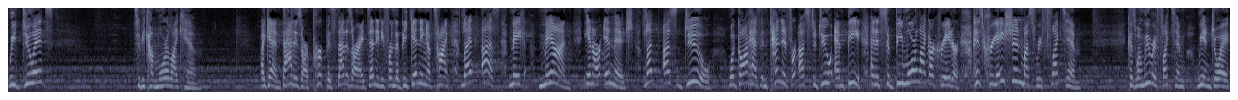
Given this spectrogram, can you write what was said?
we do it to become more like Him. Again, that is our purpose. That is our identity from the beginning of time. Let us make man in our image. Let us do what God has intended for us to do and be, and it's to be more like our Creator. His creation must reflect Him. Because when we reflect Him, we enjoy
